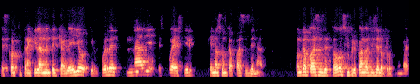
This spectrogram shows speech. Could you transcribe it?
les corto tranquilamente el cabello. Y recuerden, nadie les puede decir que no son capaces de nada. Son capaces de todo siempre y cuando así se lo propongan.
